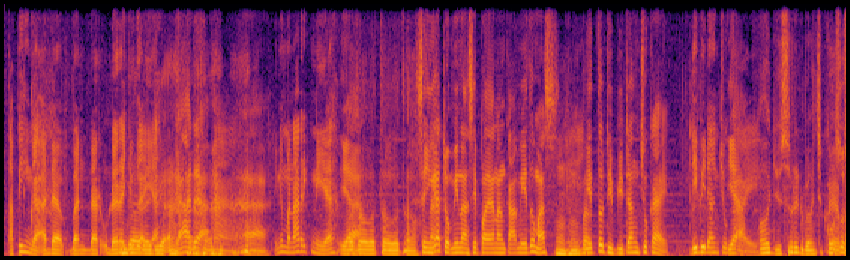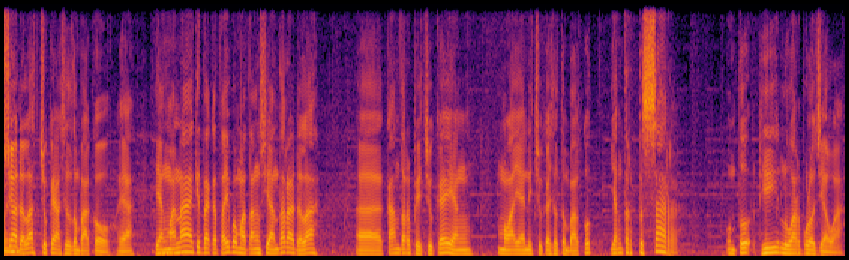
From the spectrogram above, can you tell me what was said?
tapi nggak ada bandar udara Nggak juga ada ya. juga. Nggak ada. Nah, Nah, ini menarik nih ya. ya. Betul betul betul Sehingga dominasi pelayanan kami itu Mas, Mhm. itu di bidang cukai. Di bidang cukai. Oh justru di Bang Cukai ya, khususnya ya? adalah cukai hasil tembakau ya. Yang mana kita ketahui Pematang Siantar adalah eh, kantor bea cukai yang melayani cukai hasil tembakau yang terbesar untuk di luar Pulau Jawa.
